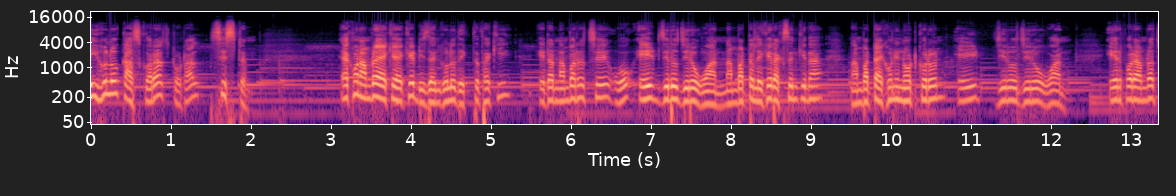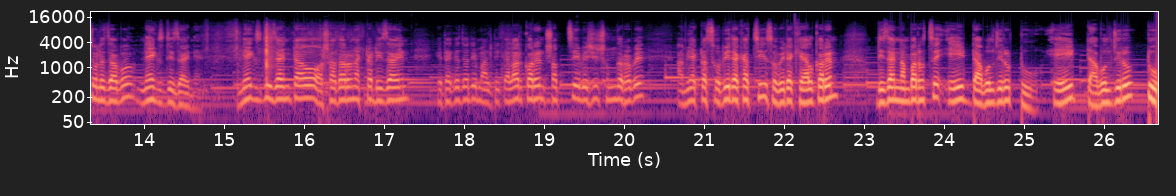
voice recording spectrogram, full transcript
এই হলো কাজ করার টোটাল সিস্টেম এখন আমরা একে একে ডিজাইনগুলো দেখতে থাকি। এটার নাম্বার হচ্ছে O eight zero zero one. নাম্বারটা লিখে রাখছেন কি না নাম্বারটা এখনই নোট করুন, এইট জিরো জিরো ওয়ান। এরপরে আমরা চলে যাব নেক্সট ডিজাইনে নেক্সট ডিজাইনটাও অসাধারণ একটা ডিজাইন এটাকে যদি মাল্টি কালার করেন, সবচেয়ে বেশি সুন্দর হবে। আমি একটা ছবি দেখাচ্ছি, ছবিটা খেয়াল করেন। ডিজাইন নাম্বার হচ্ছে eight double zero two eight double zero two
